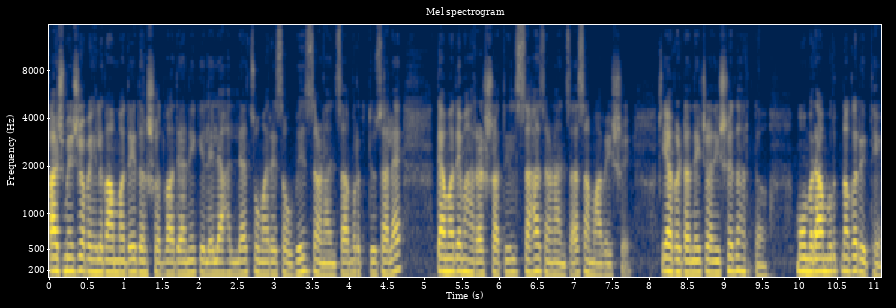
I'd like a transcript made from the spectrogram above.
काश्मीरच्या पहलगाममध्ये दहशतवाद्यांनी केलेल्या हल्ल्यात सुमारे सव्वीस जणांचा मृत्यू झालाय. त्यामध्ये महाराष्ट्रातील सहा जणांचा समावेश आहे. या घटनेच्या निषेधार्थ मुंब्रा अमृतनगर येथे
